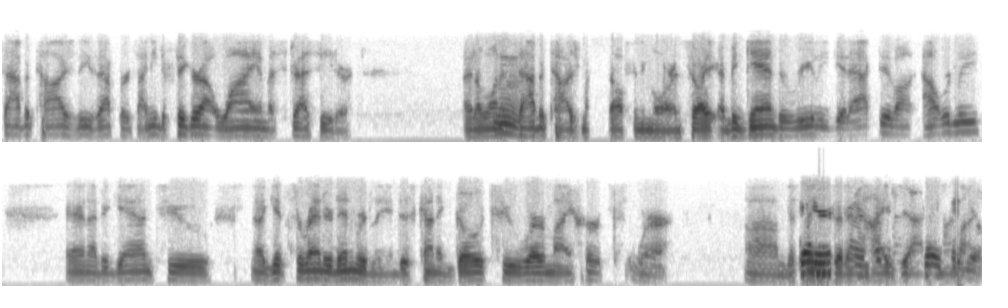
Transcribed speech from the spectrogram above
sabotage these efforts I need to figure out why I'm a stress eater I don't want to Mm. sabotage myself anymore and so I, I began to really get active on, outwardly and I began to uh, get surrendered inwardly and just kind of go to where my hurts were, um, the Gunnar, things that had hijacked my life. here.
